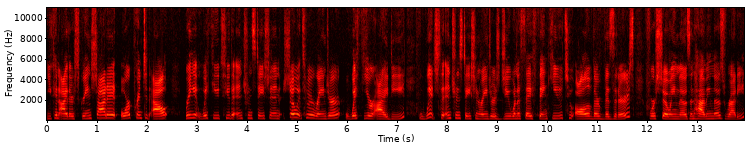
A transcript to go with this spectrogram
You can either screenshot it or print it out, bring it with you to the entrance station, show it to a ranger with your ID, which the entrance station rangers do want to say thank you to all of their visitors for showing those and having those ready.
